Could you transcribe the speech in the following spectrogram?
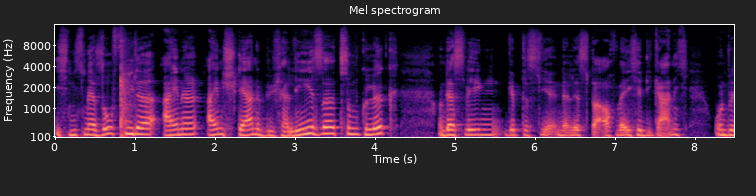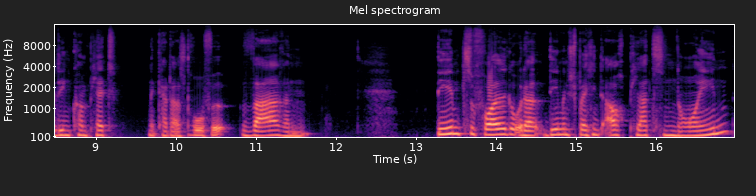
ich nicht mehr so viele Ein-Sterne-Bücher lese, zum Glück. Und deswegen gibt es hier in der Liste auch welche, die gar nicht unbedingt komplett eine Katastrophe waren demzufolge oder dementsprechend auch Platz 9.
